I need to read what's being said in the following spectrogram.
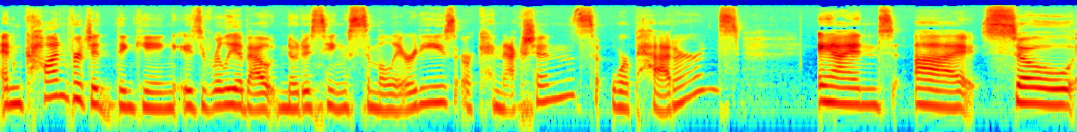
And convergent thinking is really about noticing similarities or connections or patterns. And uh, so,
